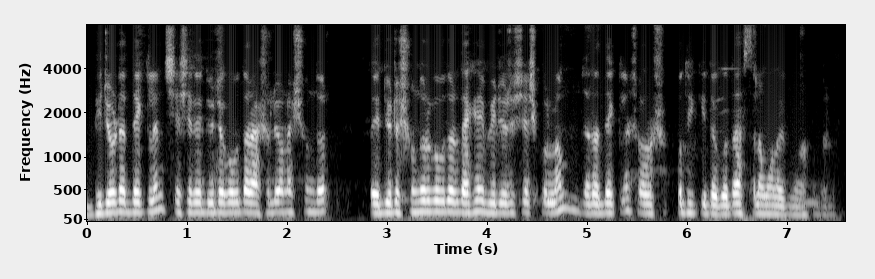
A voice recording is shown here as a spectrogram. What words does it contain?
ভিডিওটা দেখলেন, শেষের এই দুইটা কবুতর আসলে অনেক সুন্দর। তো এই দুইটা সুন্দর কবুতর দেখে ভিডিওটা শেষ করলাম। যারা দেখলেন সবার প্রতি কৃতজ্ঞতা। আসসালামু আলাইকুম রহমতুল্লাহ।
